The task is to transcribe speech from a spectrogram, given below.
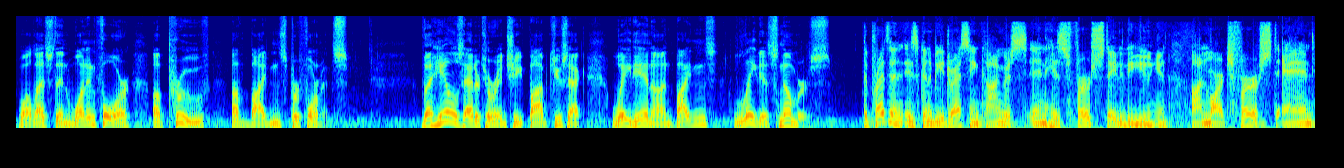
while less than one in four approve of Biden's performance. The Hill's editor in chief, Bob Cusack, weighed in on Biden's latest numbers. The president is going to be addressing Congress in his first State of the Union on March 1st, and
